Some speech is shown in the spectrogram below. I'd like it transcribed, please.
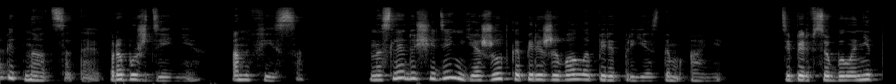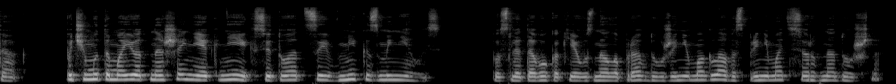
пятнадцатая. Пробуждение. Анфиса. На следующий день я жутко переживала перед приездом Ани. Теперь все было не так. Почему-то мое отношение к ней и к ситуации вмиг изменилось. После того, как я узнала правду, уже не могла воспринимать все равнодушно.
